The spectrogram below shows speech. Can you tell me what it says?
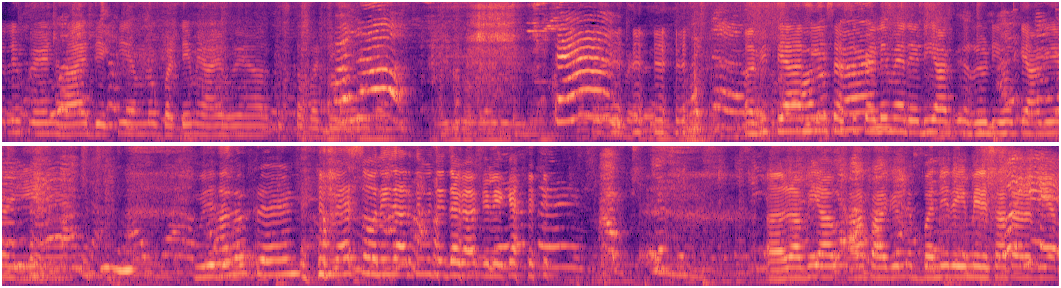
चलिए फ्रेंड हाय देखिए हम लोग बर्थडे में आए हुए हैं और किसका बर्थडे अभी तैयार नहीं है सबसे पहले मैं रेडी रेडी होके आ गया ये मुझे हेलो फ्रेंड मैं सोने जा रही थी मुझे जगह के लेके। और अभी आप आप आगे बने रहिए मेरे साथ और अभी अब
